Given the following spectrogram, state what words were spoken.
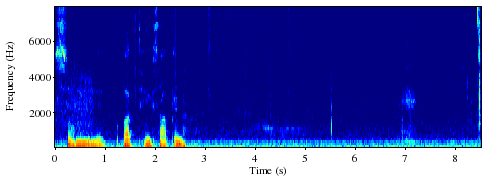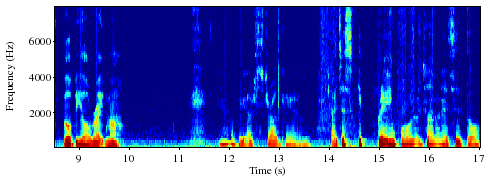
So many bad things happen. We'll be all right, Ma. Yeah, we are struggling. I just keep praying for. I said to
